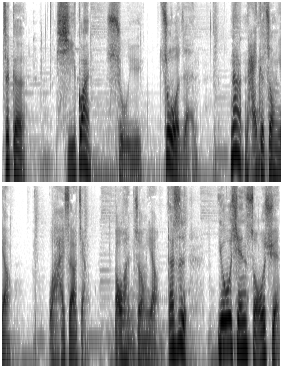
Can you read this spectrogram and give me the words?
这个习惯属于做人。那哪一个重要？我还是要讲，都很重要。但是优先首选，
